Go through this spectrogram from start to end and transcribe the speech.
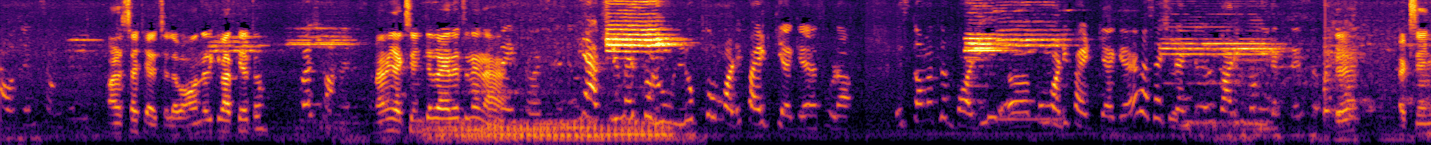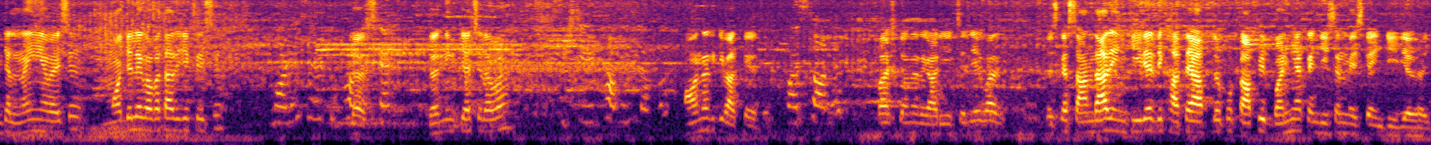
thousand something अड़सठ हज़ार चला? हुआ ऑनर की बात करें तो? ऑनर है मैम एक्सेंटर वगैरह तो नहीं ना है। नहीं एक्चुअली में इसको लुक को मॉडिफाइड किया गया है थोड़ा। इसका मतलब बॉडी को मॉडिफाइड किया गया है। वैसे एक्सीडेंटल गाड़ी को नहीं रखते एक्सीडेंटल नहीं है वैसे। मॉडल एक बार बता दीजिए फिर से। मॉडल सर दस रनिंग क्या चला हुआ? है ऑनर की बात करें तो। फ़र्स्ट ऑनर फ़र्स्ट ऑनर गाड़ी है। चलिए एक बार इसका शानदार इंटीरियर दिखाते हैं आप लोग को। काफ़ी बढ़िया कंडीशन में इसका इंटीरियर भाई।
